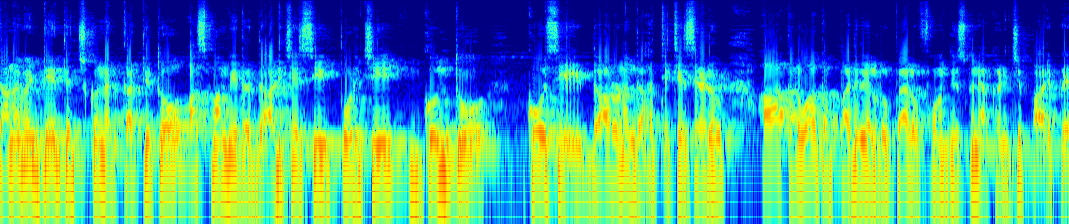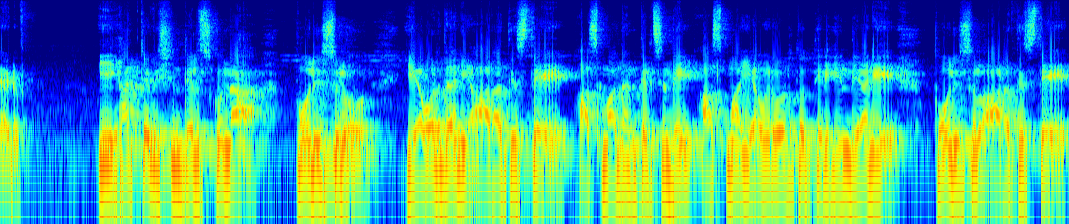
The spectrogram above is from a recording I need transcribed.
తన వెంటే తెచ్చుకున్న కత్తితో అస్మా మీద దాడి చేసి పొడిచి గొంతు కోసి దారుణంగా హత్య చేశాడు. ఆ తర్వాత పదివేల రూపాయలు ఫోన్ తీసుకుని అక్కడి నుంచి పారిపోయాడు. ఈ హత్య విషయం తెలుసుకున్న పోలీసులు ఎవరిదని ఆరాధిస్తే అస్మాదని తెలిసింది అస్మా ఎవరెవరితో తిరిగింది అని పోలీసులు ఆరాధిస్తే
